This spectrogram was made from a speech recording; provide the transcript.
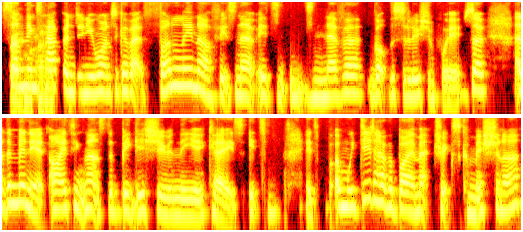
something's right, happened and you want to go back. Funnily enough, it's never it's, it's never got the solution for you. So at the minute, I think that's the big issue in the UK. It's it's, it's and we did have a biometrics commissioner,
